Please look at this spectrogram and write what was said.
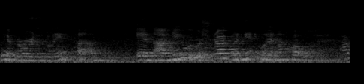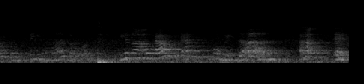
We had very little income. And I knew we were struggling anyway, and I thought, well, how are we going to feed another one? You know, how, how is this going to be done? Uh, and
